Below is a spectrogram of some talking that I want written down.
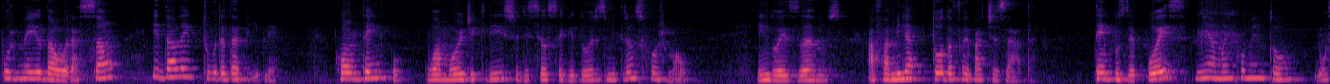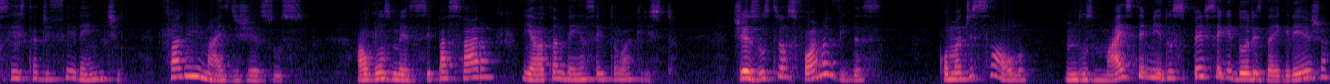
por meio da oração e da leitura da Bíblia. Com o tempo, o amor de Cristo e de seus seguidores me transformou. Em dois anos, a família toda foi batizada. Tempos depois, minha mãe comentou: Você está diferente. Fale-me mais de Jesus. Alguns meses se passaram e ela também aceitou a Cristo. Jesus transforma vidas, como a de Saulo, um dos mais temidos perseguidores da igreja,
